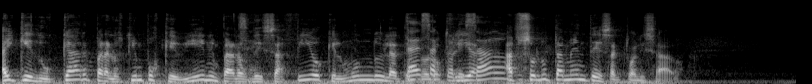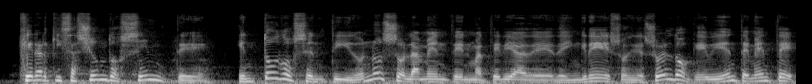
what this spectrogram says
Hay que educar para los tiempos que vienen, para los desafíos que el mundo y la tecnología... desactualizado? Absolutamente desactualizado. Jerarquización docente en todo sentido, no solamente en materia de, de ingresos y de sueldo, que evidentemente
